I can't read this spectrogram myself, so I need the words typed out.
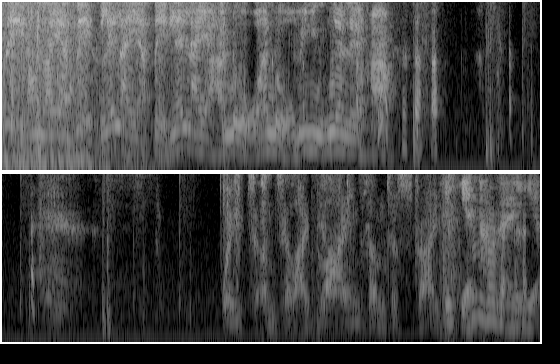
เตะทำ ไรอะเตะเล่นไรอะเตะเล่นไรอะฮัลโหลฮัลโหลไม่ฮิวเพื่อนเลยเหรอครับ Wait until I blind them to strike. ขี้เกียจอะไรไอ้เหี้ย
